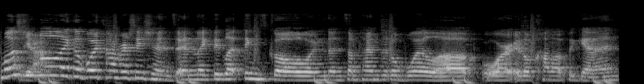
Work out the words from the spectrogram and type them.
Most Yeah. people like avoid conversations and like they let things go and then sometimes it'll boil up or it'll come up again.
